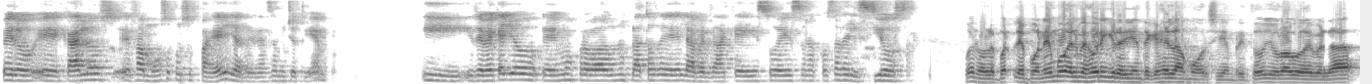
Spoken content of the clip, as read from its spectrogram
pero eh, Carlos es famoso por sus paellas desde hace mucho tiempo. Y, y Rebeca y yo, que hemos probado algunos platos de él, la verdad que eso es una cosa deliciosa. Bueno, le, le, ponemos el mejor ingrediente, que es el amor siempre, y todo yo lo hago de verdad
